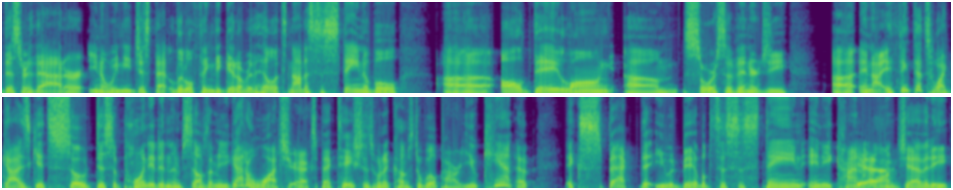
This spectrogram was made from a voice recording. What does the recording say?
this or that, or you know, we need just that little thing to get over the hill. It's not a sustainable, uh, all day long um, source of energy. Uh, and I think that's why guys get so disappointed in themselves. I mean, you got to watch your expectations when it comes to willpower. You can't uh, expect that you would be able to sustain any kind of Yeah. longevity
